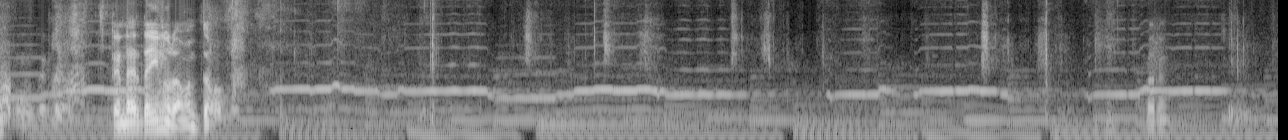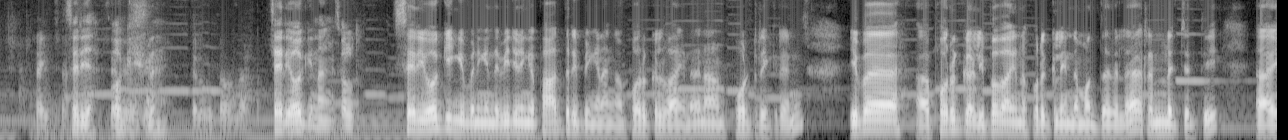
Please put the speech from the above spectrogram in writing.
ரெண்டாயிரத்தி ஐநூறா மொத்தம்? பாருங்க. சரியா? Okay sir. சரி ஓகே நாங்கள் சொல்கிறோம் சரி ஓகேங்க இப்போ நீங்கள் இந்த வீடியோ நீங்கள் பார்த்துருப்பீங்க. நாங்கள் பொருட்கள் வாங்கினதை நான் போட்டிருக்கிறேன். இப்போ பொருட்கள் இப்போ வாங்கின பொருட்கள் இந்த மொத்த விலை ரெண்டு லட்சத்தி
